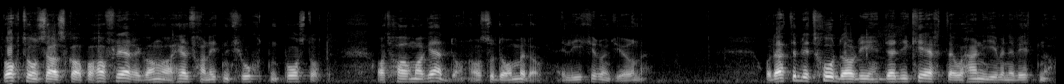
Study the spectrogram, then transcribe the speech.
Vakttårnselskapet har flere ganger helt fra 1914 påstått at Harmageddon, altså dommedag, er like rundt hjørnet. Og Dette blir trodd av de dedikerte og hengivne vitner.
